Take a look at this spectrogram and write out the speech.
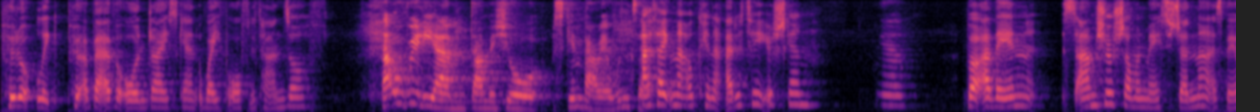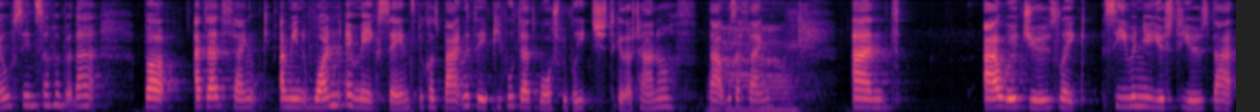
put up like put a bit of it on dry skin, wipe it off, and the tans off. That would really um damage your skin barrier, wouldn't it? I think that'll kind of irritate your skin. yeah. But I then I'm sure someone messaged in that as well, saying something about that. But I did think, I mean, one, it makes sense because back in the day, people did wash with bleach to get their tan off. That was a thing. And I would use like, see when you used to use that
